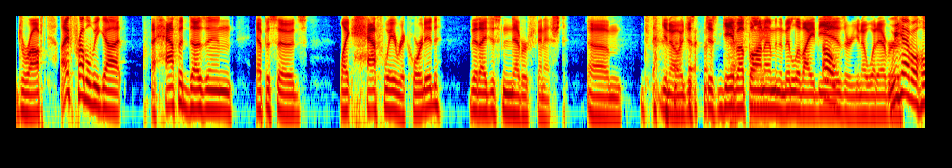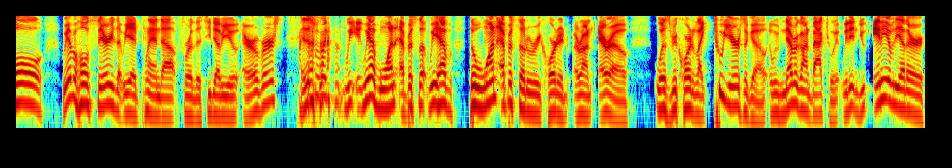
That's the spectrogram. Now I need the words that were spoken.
dropped. I've probably got a half a dozen episodes like halfway recorded that I just never finished. Um, you know, and just just gave up That's on. Oh, them in the middle of ideas or you know whatever. We have a whole we have a whole series that we had planned out for the CW Arrowverse, and this was like we we have one episode. We have the one episode we recorded around Arrow was recorded like two years ago, and we've never gone back to it. We didn't do any of the other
